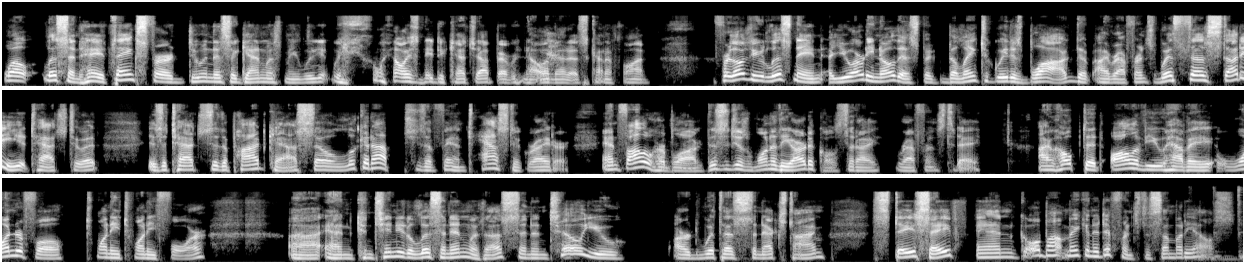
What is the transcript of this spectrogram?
Well, listen, hey, thanks for doing this again with me. We we we always need to catch up every now and then. It's kind of fun. For those of you listening, uh, you already know this, but the link to Guida's blog that I referenced with the study attached to it is attached to the podcast. So look it up. She's a fantastic writer and follow her blog. This is just one of the articles that I referenced today. I hope that all of you have a wonderful 2024 uh, and continue to listen in with us. And until you are with us the next time, stay safe and go about making a difference to somebody else.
